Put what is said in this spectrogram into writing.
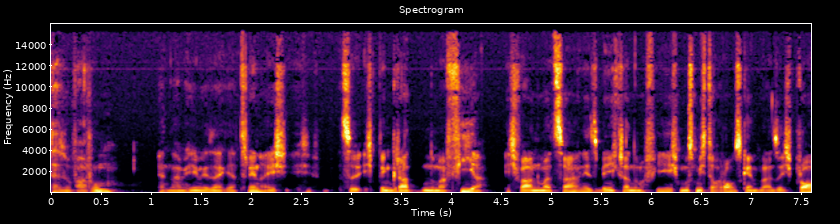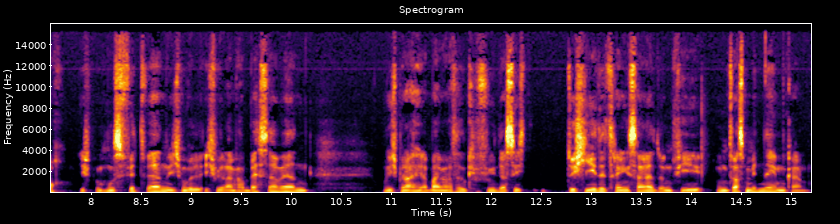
Der so, warum? Und dann habe ich ihm gesagt, ja, Trainer, ich, ich, also ich bin gerade Nummer vier. Ich war Nummer zwei und jetzt bin ich gerade Nummer vier. Ich muss mich doch rauskämpfen. Also ich brauche, ich muss fit werden, ich will, ich will einfach besser werden. Und ich bin habe einfach das Gefühl, dass ich durch jede Trainingseinheit irgendwie irgendwas mitnehmen kann.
